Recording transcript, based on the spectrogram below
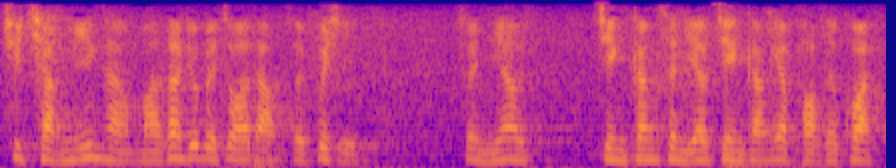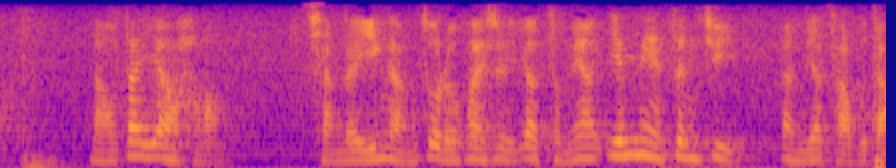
去抢银行，马上就被抓到，所以不行。所以你要健康，身体要健康，要跑得快，脑袋要好。抢了银行，做了坏事，要怎么样湮灭证据，让人家查不到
